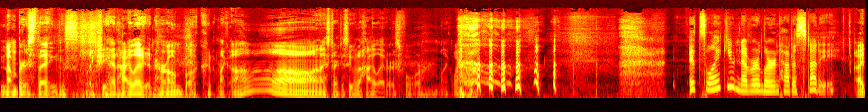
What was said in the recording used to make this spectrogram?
numbers things like she had highlighted in her own book, and I'm like, oh, and I start to see what a highlighter is for. I'm like, wow. it's like you never learned how to study. I,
